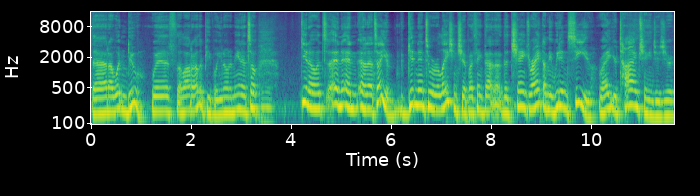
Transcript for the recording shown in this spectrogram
that I wouldn't do with a lot of other people. You know what I mean? And so, mm-hmm. you know, it's and and and I tell you, getting into a relationship, I think that the change, right? I mean, we didn't see you, right? Your time changes. Your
